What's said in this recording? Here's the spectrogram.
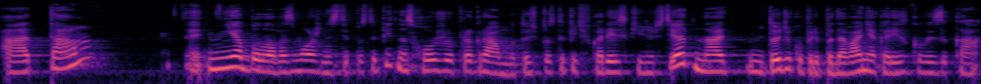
А там не было возможности поступить на схожую программу, то есть поступить в Корейский университет на методику преподавания корейского языка.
